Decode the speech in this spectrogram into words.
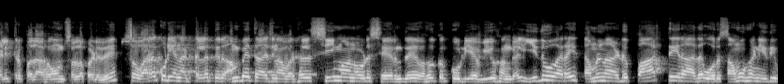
அளித்திருப்பதாகவும் சொல்லப்படுது. சோ வரக்கூடிய நாட்கள்ல திரு அம்பேத்ராஜன் அவர்கள் சீமானோடு சேர்ந்து வகுக்கக்கூடிய வியூகங்கள் இதுவரை தமிழ்நாடு பார்த்திராத ஒரு சமூக நீதி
